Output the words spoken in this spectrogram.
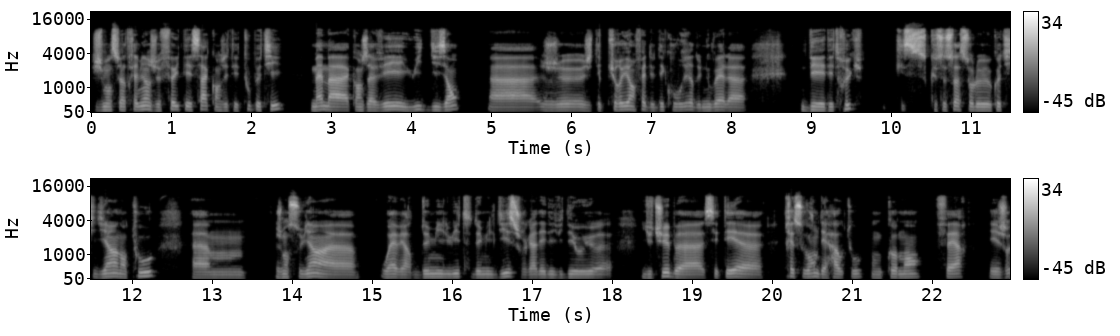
Je m'en souviens très bien, je feuilletais ça quand j'étais tout petit, même à, quand j'avais 8-10 ans. Euh, j'étais curieux en fait de découvrir de nouvelles, euh, des, des trucs, que ce soit sur le quotidien, dans tout. Je m'en souviens, ouais, vers 2008-2010, je regardais des vidéos YouTube. C'était très souvent des how-to, donc comment faire. Et je,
